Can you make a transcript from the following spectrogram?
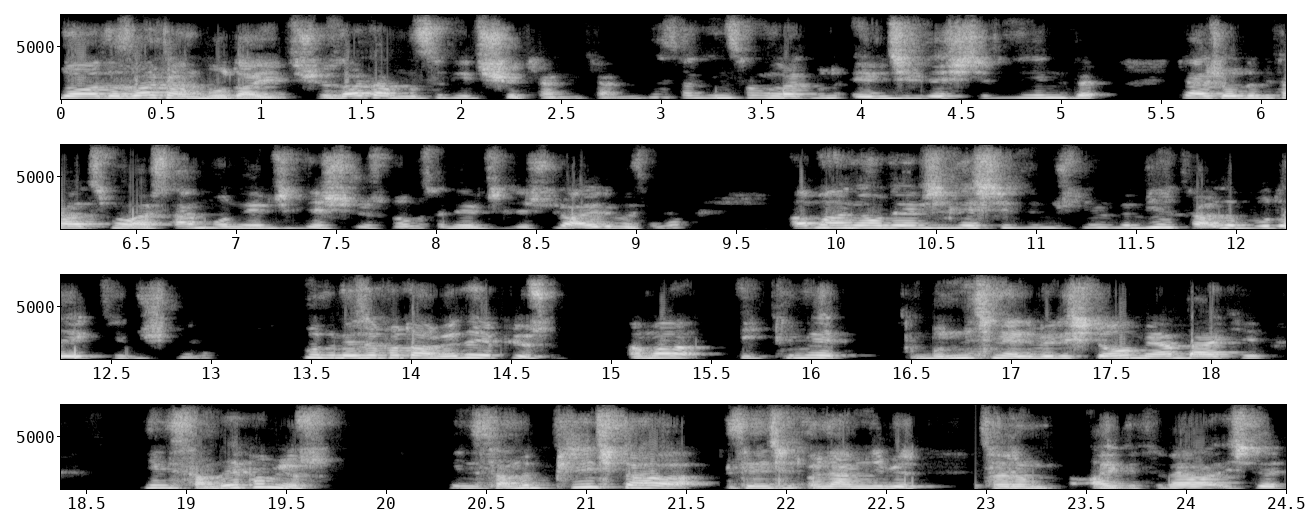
Doğada zaten buğday yetişiyor. Zaten mısır yetişiyor kendi kendine. Sen insan olarak bunu evcilleştirdiğinde Gerçi orada bir tartışma var. Sen mi onu evcilleştiriyorsun, o mu seni evcilleştiriyor ayrı mesele. Ama hani onu evcilleştirdiğini düşünüyor ve bir tarla buğday ektiğini düşünelim. Bunu Mezopotamya'da yapıyorsun. Ama iklimi bunun için elverişli olmayan belki Hindistan'da yapamıyorsun. Hindistan'da pirinç daha senin için önemli bir tarım aygıtı veya işte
